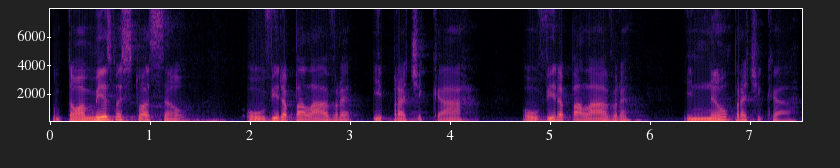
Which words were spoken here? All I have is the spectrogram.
Então, a mesma situação. Ouvir a palavra e praticar, ouvir a palavra e não praticar.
